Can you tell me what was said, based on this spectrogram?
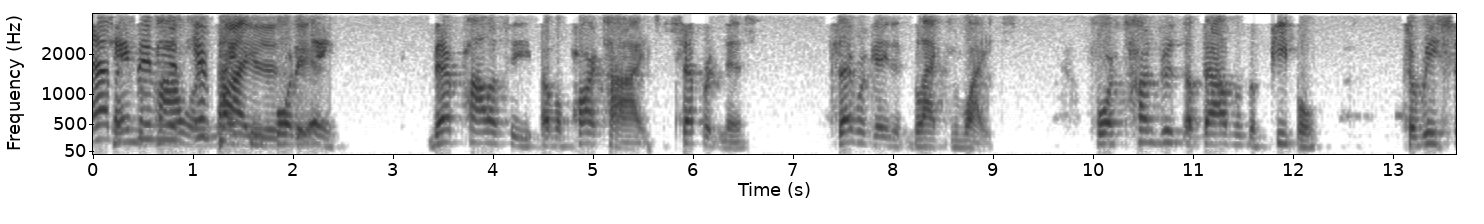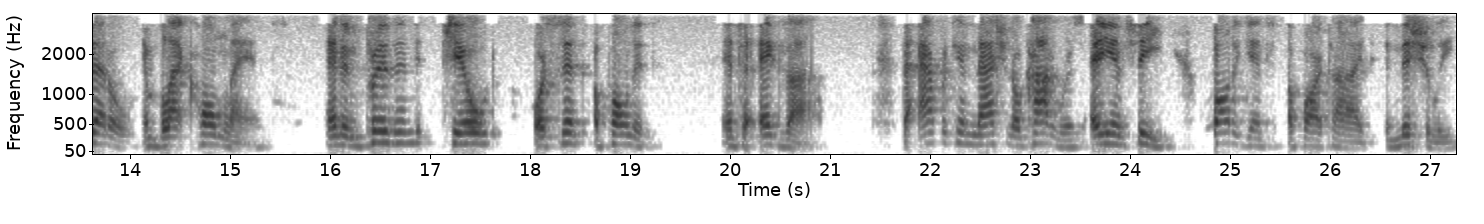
Abyssinian Empire is there. 1948, their policy of apartheid, separateness, segregated blacks and whites, forced hundreds of thousands of people to resettle in black homelands and imprisoned, killed, or sent opponents into exile. The African National Congress, ANC, fought against apartheid initially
